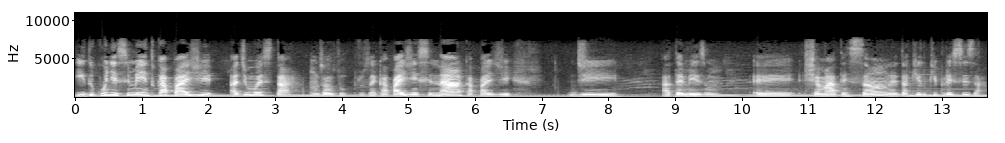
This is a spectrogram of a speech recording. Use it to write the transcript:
e do conhecimento capaz de admoestar uns aos outros, né? capaz de ensinar, capaz de, de até mesmo é, chamar a atenção né, daquilo que precisar.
